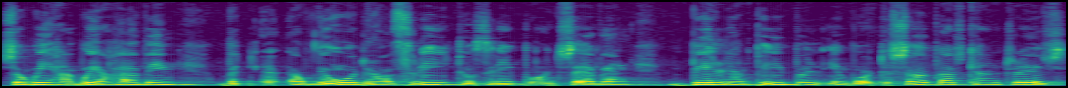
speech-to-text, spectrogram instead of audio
So we, have, we are having but, uh, of the order of 3 to 3.7 billion people in water surplus countries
